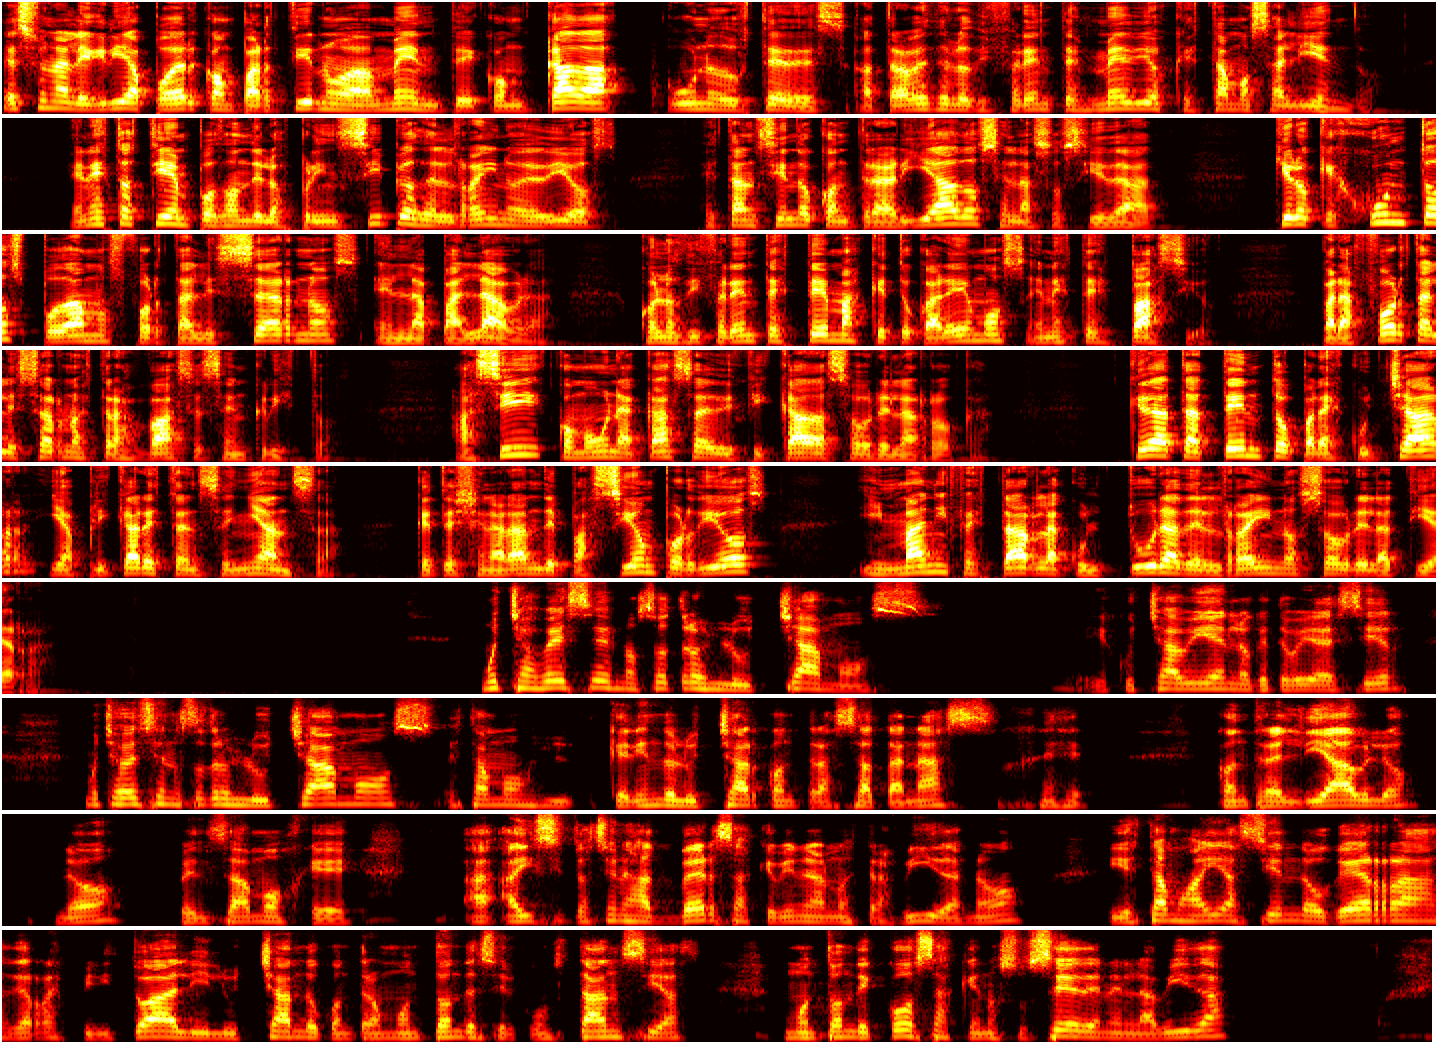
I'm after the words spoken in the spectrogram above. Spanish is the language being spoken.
Es una alegría poder compartir nuevamente con cada uno de ustedes a través de los diferentes medios que estamos saliendo. En estos tiempos donde los principios del reino de Dios están siendo contrariados en la sociedad, quiero que juntos podamos fortalecernos en la palabra con los diferentes temas que tocaremos en este espacio para fortalecer nuestras bases en Cristo, así como una casa edificada sobre la roca. Quédate atento para escuchar y aplicar esta enseñanza, que te llenarán de pasión por Dios y manifestar la cultura del reino sobre la tierra. Muchas veces nosotros luchamos, escucha bien lo que te voy a decir, muchas veces nosotros luchamos, estamos queriendo luchar contra Satanás, contra el diablo, ¿no? Pensamos que hay situaciones adversas que vienen a nuestras vidas, ¿no? Y estamos ahí haciendo guerra, guerra espiritual y luchando contra un montón de circunstancias, un montón de cosas que nos suceden en la vida.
